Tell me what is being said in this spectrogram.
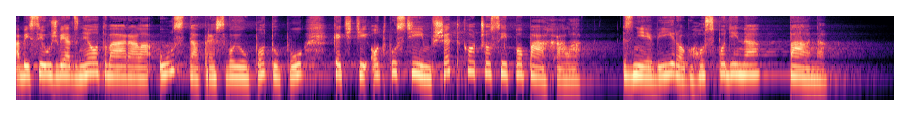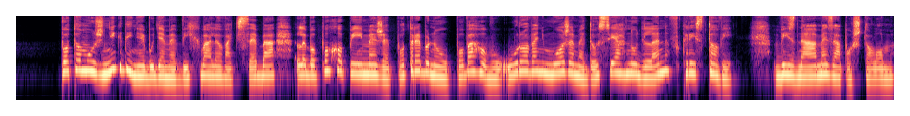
aby si už viac neotvárala ústa pre svoju potupu, keď ti odpustím všetko, čo si popáchala. Znie výrok hospodina, pána. Potom už nikdy nebudeme vychvaľovať seba, lebo pochopíme, že potrebnú povahovú úroveň môžeme dosiahnuť len v Kristovi – vyznáme za poštolom.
